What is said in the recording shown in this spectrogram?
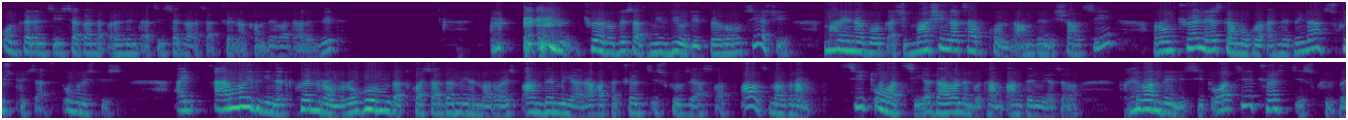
კონფერენციისაგან და პრეზენტაციისაგან რასაც ჩვენ აქამდე ვატარებდით. ჩვენ როდესაც მივდიოდით ბელორუსიაში მარინა გორკაში მაშინაც არ გქონდა ამდენი შანსი რომ ჩვენ ეს გამოგვეყენებინა სხვისთვისაც სტუმრისთვის აი წარმოიდგინეთ თქვენ რომ როგორ უნდა თქვას ადამიანმა რომ ეს პანდემია რაღაცა ჩვენ წისქვილზე ასხავს წყალს მაგრამ სიტუაცია დავანებოთ ამ პანდემიაზე დღევანდელი სიტუაცია ჩვენს წისქვილზე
